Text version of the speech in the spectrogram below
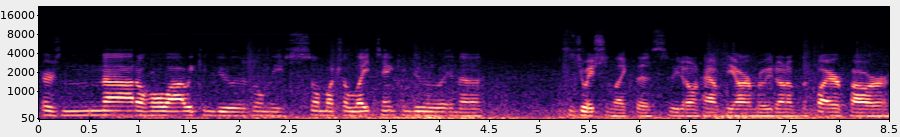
There's not a whole lot we can do. There's only so much a light tank can do in a situation like this. We don't have the armor, we don't have the firepower.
